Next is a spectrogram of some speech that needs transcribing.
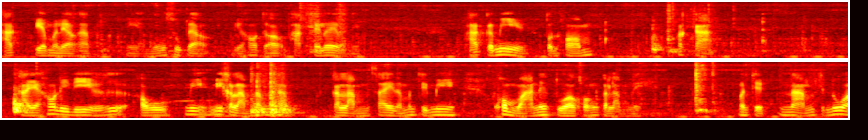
พักเตรียมมาแล้วครับนี่หมูสุกแล้ว เดี๋ยวเขาจะเอาพักใส่เลยแบบนี้พักก็มีต้นหอมผักกาดาอยากเข้าดีๆก็คือ เอามีมีกระหล่ำนะครับกระหล่ำใส่แล้วมันจะมีความหวานในตัวของกระหล่ำนี่มันจะน้ำมันจะนัว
